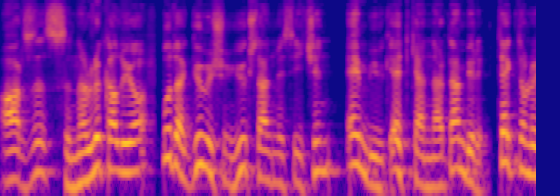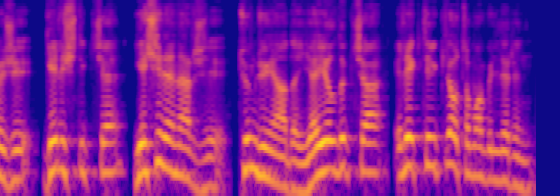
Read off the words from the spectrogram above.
arzı sınırlı kalıyor. Bu da gümüşün yükselmesi için en büyük etkenlerden biri. Teknoloji geliştikçe, yeşil enerji tüm dünyada yayıldıkça, elektrikli otomobillerin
